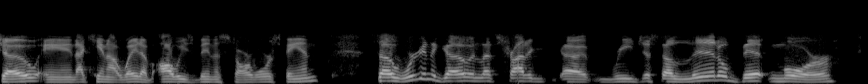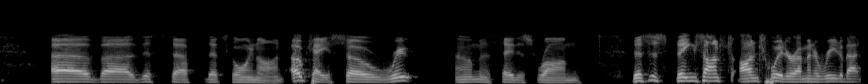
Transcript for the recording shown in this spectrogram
show, and I cannot wait. I've always been a Star Wars fan. So we're going to go and let's try to uh, read just a little bit more of uh, this stuff that's going on. Okay, so re- I'm going to say this wrong. This is things on on Twitter. I'm going to read about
